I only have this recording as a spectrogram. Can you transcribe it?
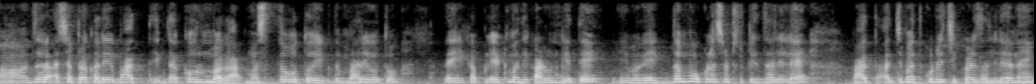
जर अशा प्रकारे भात एकदा करून बघा मस्त होतो एकदम भारी होतो. एका प्लेटमध्ये काढून घेते. हे बघा एकदम मोकळं सुटसुटीत झालेलं आहे. भात अजिबात कुठे चिकट झालेलं नाही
